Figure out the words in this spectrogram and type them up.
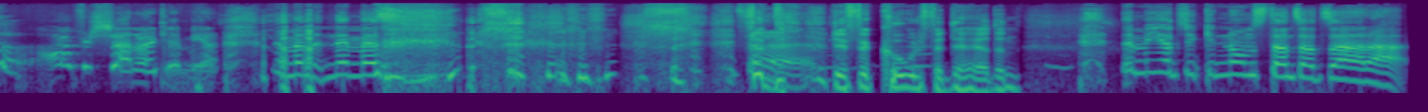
Ja, Jag förtjänar verkligen mer. Nej men, nej men... Du är för cool för döden. Nej, men jag tycker någonstans att så här,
